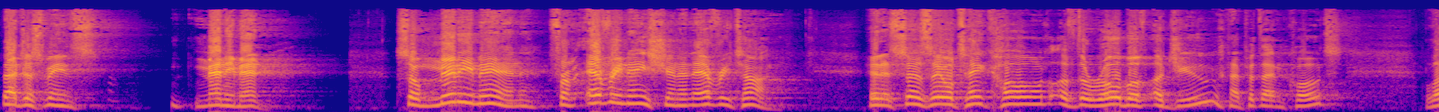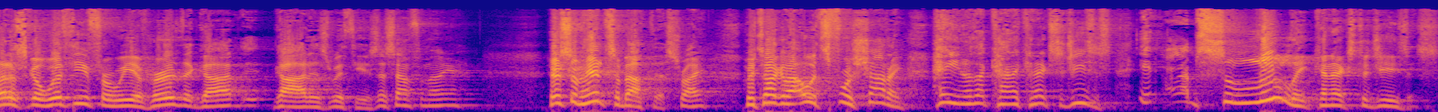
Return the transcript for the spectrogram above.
that just means many men. So many men from every nation and every tongue. And it says they will take hold of the robe of a Jew. I put that in quotes let us go with you, for we have heard that God, God is with you. Does that sound familiar? There's some hints about this, right? We talk about, oh, it's foreshadowing. Hey, you know, that kind of connects to Jesus. It absolutely connects to Jesus.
